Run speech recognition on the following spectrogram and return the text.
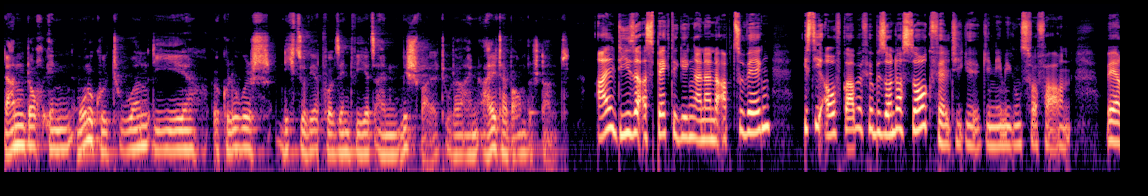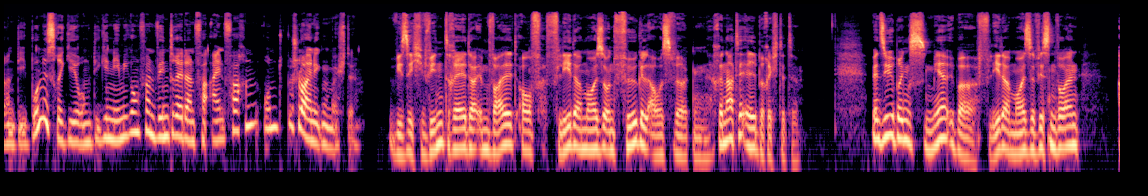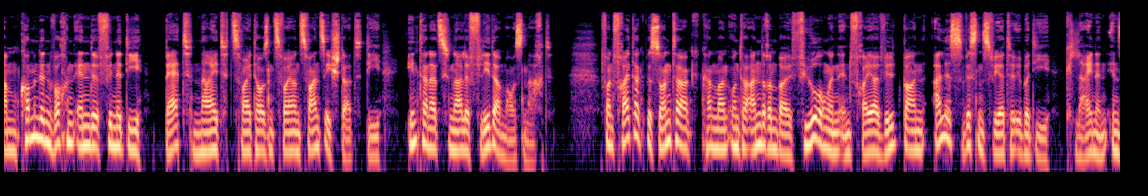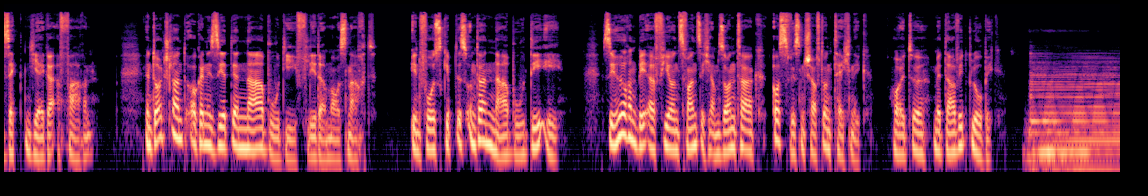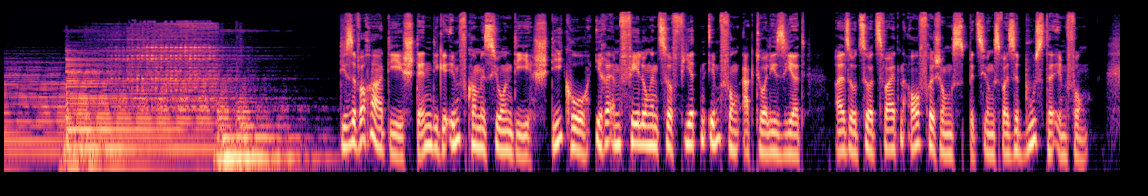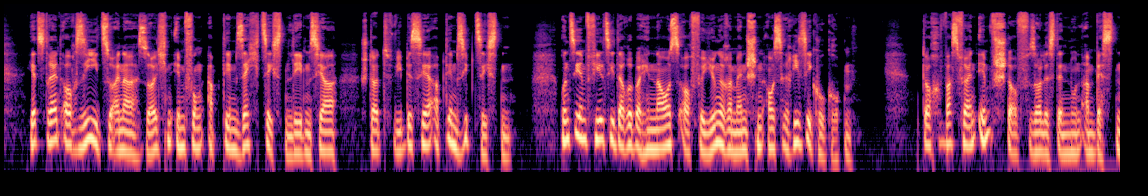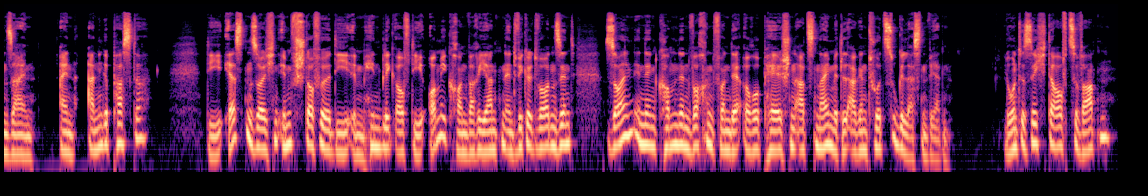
dann doch in Monokulturen, die ökologisch nicht so wertvoll sind wie jetzt ein Mischwald oder ein alter Baumbestand. All diese Aspekte gegeneinander abzuwägen, ist die Aufgabe für besonders sorgfältige Genehmigungsverfahren, während die Bundesregierung die Genehmigung von Windrädern vereinfachen und beschleunigen möchte. Wie sich Windräder im Wald auf Fledermäuse und Vögel auswirken, Renate L. berichtete. Wenn Sie übrigens mehr über Fledermäuse wissen wollen, am kommenden Wochenende findet die Bad Night 2022 statt, die internationale Fledermausnacht. Von Freitag bis Sonntag kann man unter anderem bei Führungen in freier Wildbahn alles Wissenswerte über die kleinen Insektenjäger erfahren. In Deutschland organisiert der NABU die Fledermausnacht. Infos gibt es unter nabu.de. Sie hören BR24 am Sonntag aus Wissenschaft und Technik. Heute mit David Globig. Diese Woche hat die Ständige Impfkommission, die STIKO, ihre Empfehlungen zur vierten Impfung aktualisiert, also zur zweiten Auffrischungs- bzw. Boosterimpfung. Jetzt rät auch sie zu einer solchen Impfung ab dem 60. Lebensjahr statt wie bisher ab dem 70. Und sie empfiehlt sie darüber hinaus auch für jüngere Menschen aus Risikogruppen. Doch was für ein Impfstoff soll es denn nun am besten sein? Ein angepasster? Die ersten solchen Impfstoffe, die im Hinblick auf die Omikron-Varianten entwickelt worden sind, sollen in den kommenden Wochen von der Europäischen Arzneimittelagentur zugelassen werden. Lohnt es sich, darauf zu warten?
